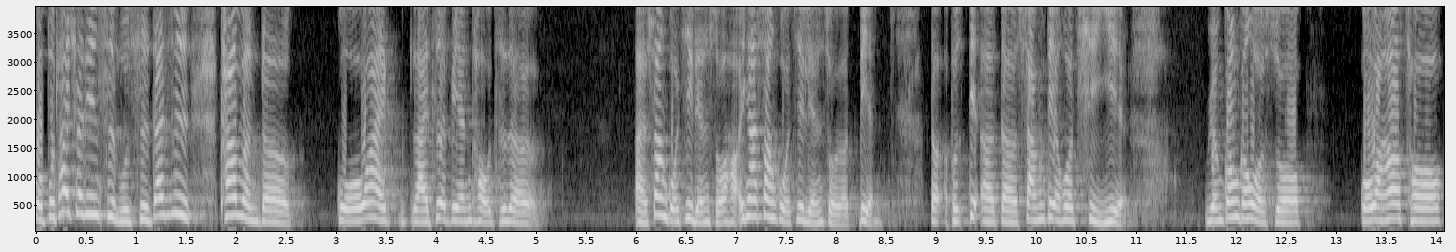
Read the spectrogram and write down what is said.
我不太确定是不是，但是他们的国外来这边投资的，呃，算国际连锁好，应该算国际连锁的店的不是店呃的商店或企业，员工跟我说，国王要抽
